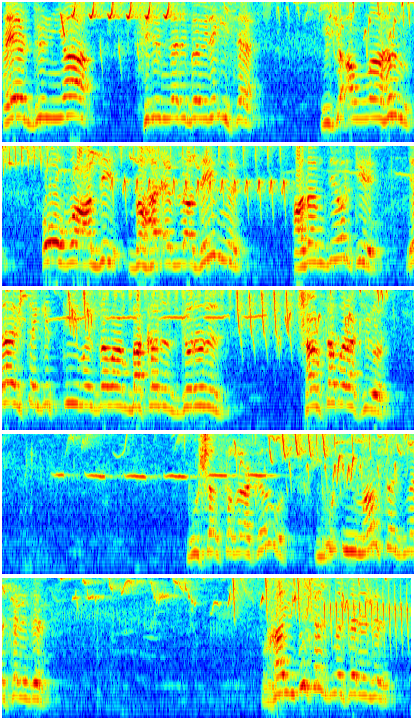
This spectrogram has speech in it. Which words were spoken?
Eğer dünya filmleri böyle ise Yüce Allah'ın o vaadi daha evla değil mi? Adam diyor ki ya işte gittiğimiz zaman bakarız görürüz. Şansa bırakıyor. Bu şansa bırakır mı? Bu iman söz meseledir. Gaybi söz meseledir.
